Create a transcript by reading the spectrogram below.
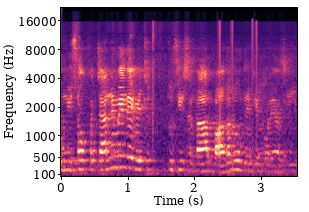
1995 ਦੇ ਵਿੱਚ ਤੁਸੀਂ ਸਰਦਾਰ ਬਾਦਲ ਨੂੰ ਦੇ ਕੇ ਤੋਰਿਆ ਸੀ,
